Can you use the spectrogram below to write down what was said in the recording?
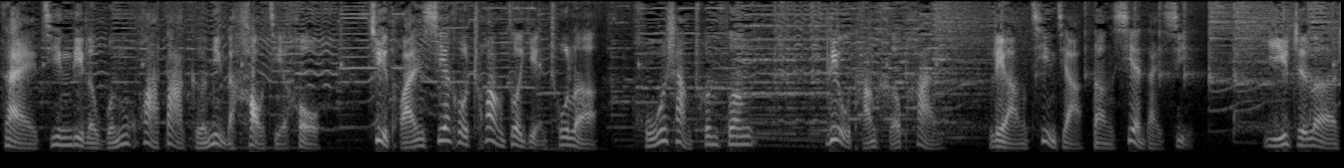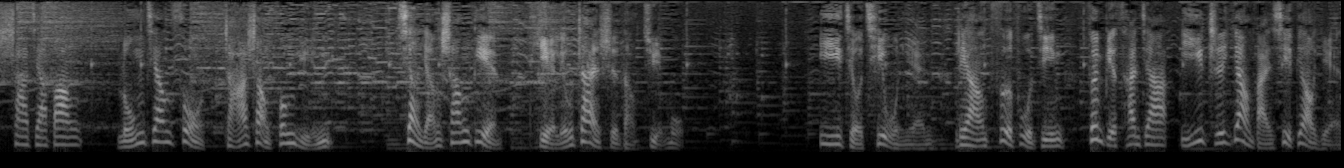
在经历了文化大革命的浩劫后。剧团先后创作演出了《湖上春风》《六塘河畔》《两亲家》等现代戏，移植了《沙家浜》《龙江颂》《闸上风云》《向阳商店》《铁流战士》等剧目。一九七五年，两次赴京，分别参加移植样板戏调演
